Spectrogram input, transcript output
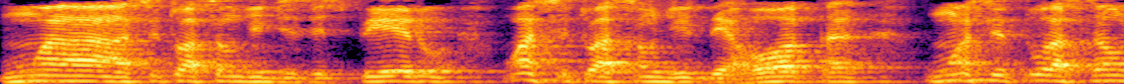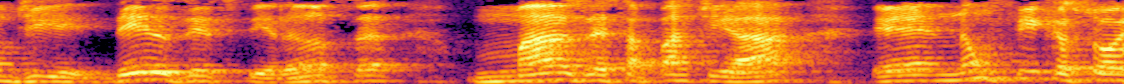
uma situação de desespero, uma situação de derrota, uma situação de desesperança, mas essa parte A é, não fica só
